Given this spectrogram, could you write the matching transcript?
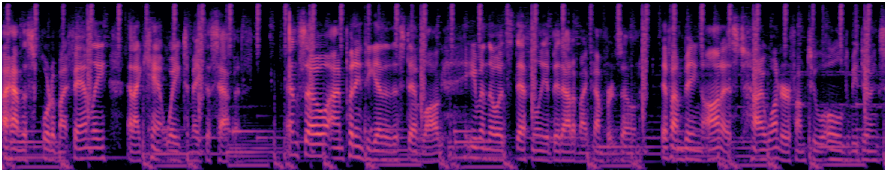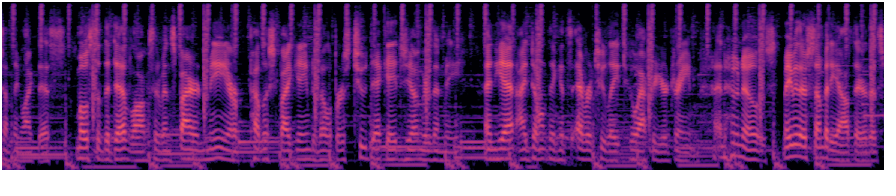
I have the support of my family, and I can't wait to make this happen. And so I'm putting together this devlog, even though it's definitely a bit out of my comfort zone. If I'm being honest, I wonder if I'm too old to be doing something like this. Most of the devlogs that have inspired me are published by game developers two decades younger than me. And yet, I don't think it's ever too late to go after your dream. And who knows, maybe there's somebody out there that's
